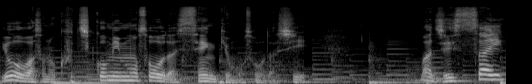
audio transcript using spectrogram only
要はその口コミもそうだし選挙もそうだしまあ実際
